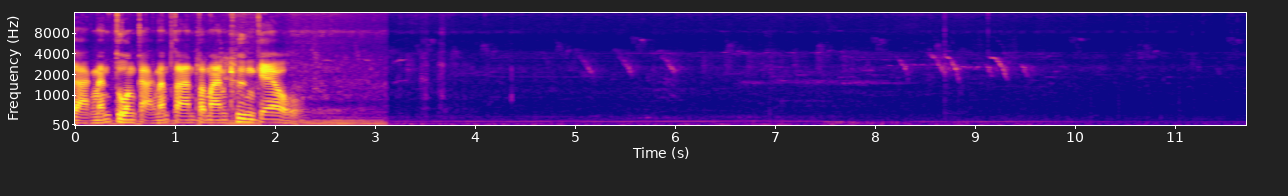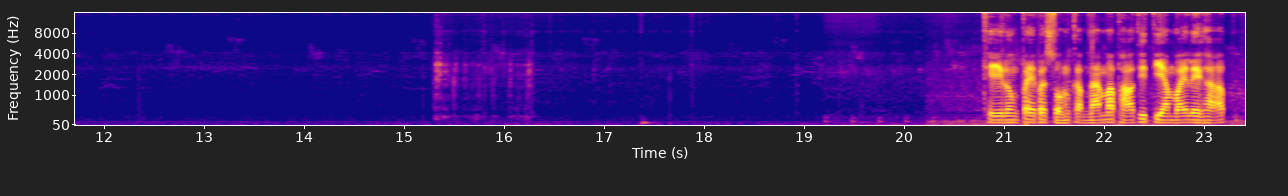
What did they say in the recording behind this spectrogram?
จากนั้นตวงกากน้ำตาลประมาณครึ่งแก้ว เทลงไปผสมกับน้ำมะพร้าวที่เตรียมไว้เลยครับ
